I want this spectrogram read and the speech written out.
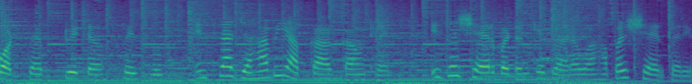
व्हाट्सएप ट्विटर फेसबुक इंस्टा जहाँ भी आपका अकाउंट है इसे शेयर बटन के द्वारा वहाँ पर शेयर करें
